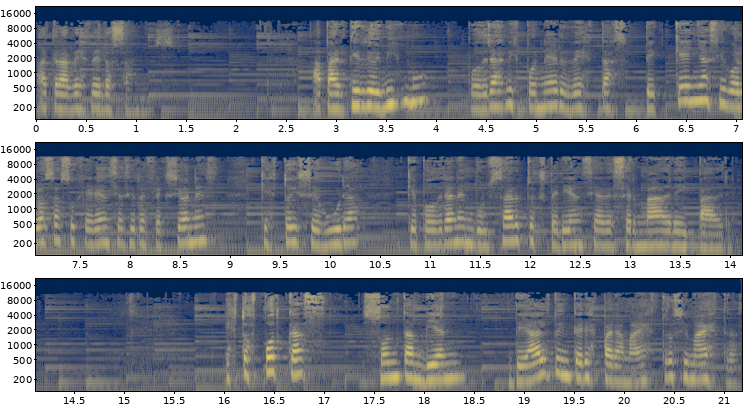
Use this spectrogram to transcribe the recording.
a través de los años. A partir de hoy mismo podrás disponer de estas pequeñas y golosas sugerencias y reflexiones que estoy segura que podrán endulzar tu experiencia de ser madre y padre. Estos podcasts son también de alto interés para maestros y maestras,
